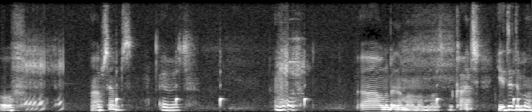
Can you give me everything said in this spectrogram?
of. Sen misin? Evet. Aa onu ben hemen almam lazım. Kaç? Yedi değil mi?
